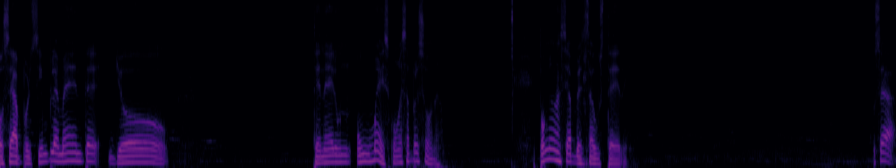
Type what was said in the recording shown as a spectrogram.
O sea, por simplemente yo tener un, un mes con esa persona. Pónganse a pensar ustedes. O sea,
